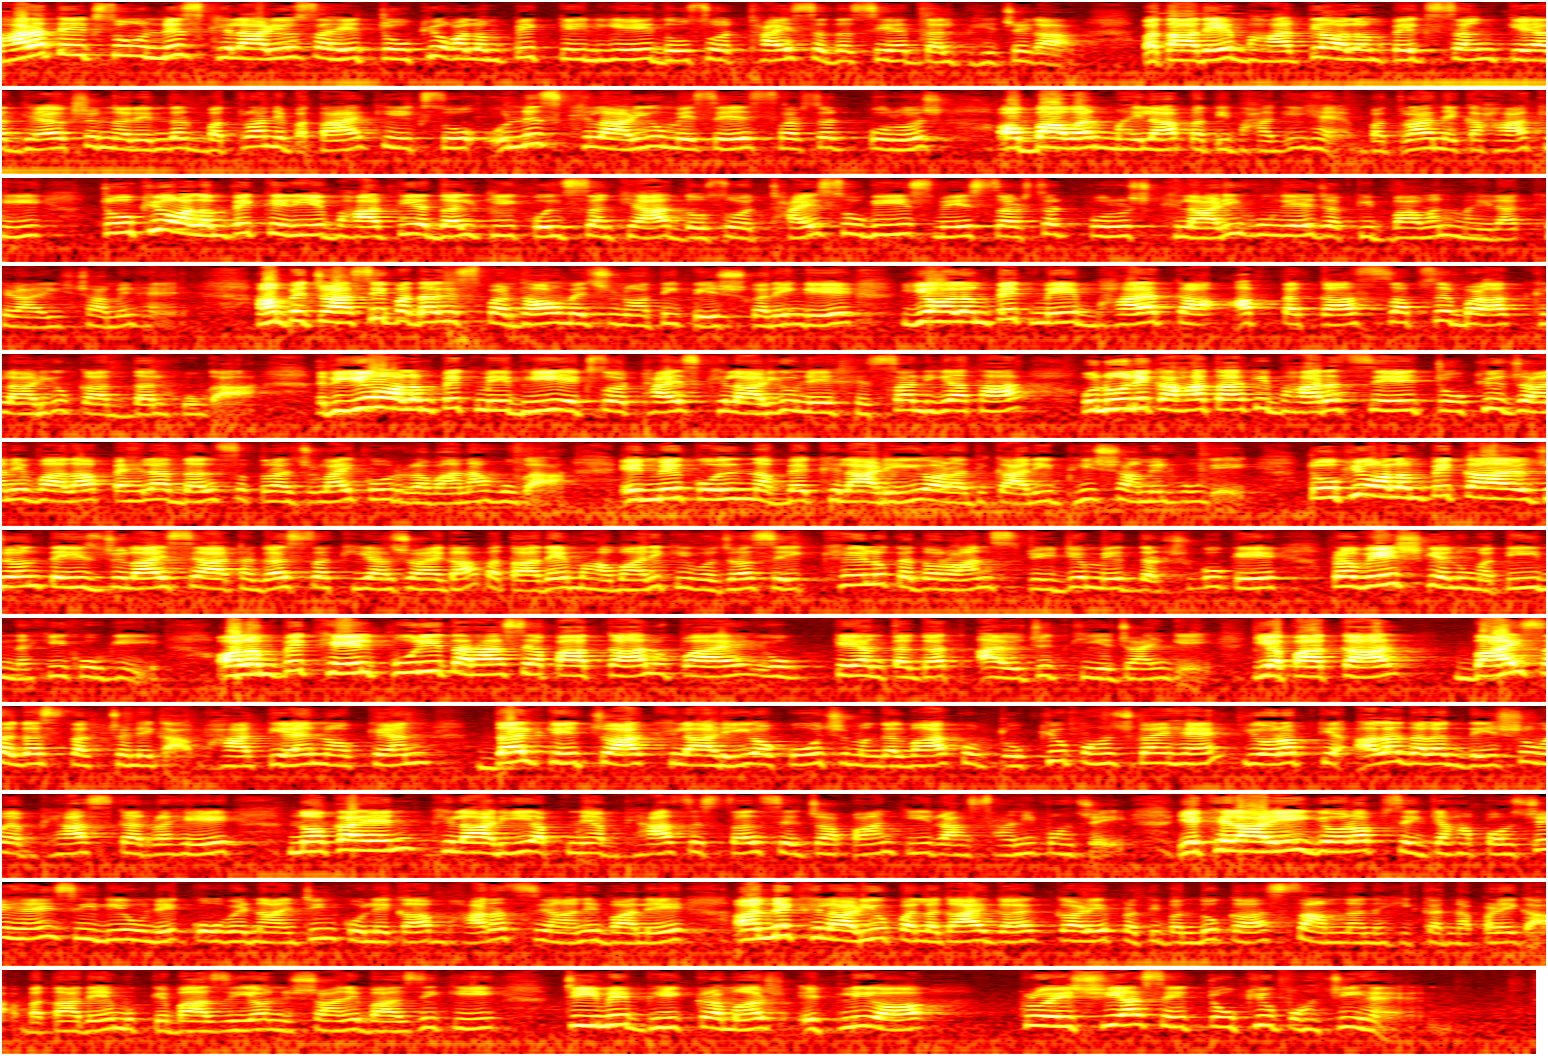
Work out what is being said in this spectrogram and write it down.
भारत 119 खिलाड़ियों सहित टोक्यो ओलंपिक के लिए 228 सदस्यीय दल भेजेगा। बता दें, भारतीय ओलंपिक संघ के अध्यक्ष नरेंद्र बत्रा ने बताया कि 119 खिलाड़ियों में से सड़सठ पुरुष और बावन महिला प्रतिभागी हैं। बत्रा ने कहा कि टोक्यो ओलंपिक के लिए भारतीय दल की कुल संख्या 228 होगी। इसमें सड़सठ पुरुष खिलाड़ी होंगे, जबकि बावन महिला खिलाड़ी शामिल हैं। हम पिचासी पदक स्पर्धाओं में चुनौती पेश करेंगे। ये ओलंपिक में भारत का अब तक का सबसे बड़ा खिलाड़ियों का दल होगा। रियो ओलंपिक में भी 128 खिलाड़ियों ने हिस्सा लिया था उन्होंने कहा था कि भारत से टोक्यो जाने वाला पहला दल 17 जुलाई को रवाना होगा। इनमें कुल 90 खिलाड़ी और अधिकारी भी शामिल होंगे। टोक्यो ओलंपिक का आयोजन 23 जुलाई से 8 अगस्त तक किया जाएगा। बता दें, महामारी की वजह से खेलों के दौरान स्टेडियम में दर्शकों के प्रवेश की अनुमति नहीं होगी। ओलंपिक खेल पूरी तरह से आपातकाल उपाय के अंतर्गत आयोजित किए जाएँगे। ये आपातकाल 22 अगस्त तक चलेगा। भारतीय नौकायन दल के चार खिलाड़ी और कोच मंगलवार को टोक्यो पहुँच गए हैं। यूरोप के अलग अलग देशों में अभ्यास कर रहे नौकायन खिलाड़ी अपने अभ्यास स्थल से जापान की राजधानी पहुँचे। ये खिलाड़ी यूरोप से यहाँ पहुँचे हैं, इसीलिए उन्हें कोविड 19 को लेकर भारत से आने वाले अन्य खिलाड़ियों पर लगाए गए कड़े प्रतिबंधों का सामना नहीं करना पड़ेगा। बता दें, मुक्केबाजी और निशानेबाजी की टीमें भी क्रमश इटली और क्रोएशिया से टोक्यो पहुँची है।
